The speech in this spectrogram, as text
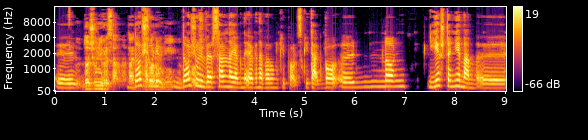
Y, dość uniwersalna, tak? Dość, uni- dość uniwersalna jak, na- jak na warunki Polski, tak, bo y, no, jeszcze nie mam y,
